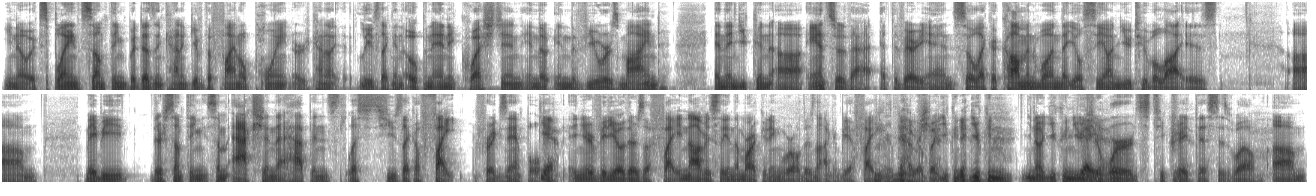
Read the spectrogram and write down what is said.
you know, explains something but doesn't kind of give the final point or kind of leaves like an open-ended question in the in the viewer's mind, and then you can uh, answer that at the very end. So, like a common one that you'll see on YouTube a lot is um, maybe there's something some action that happens. Let's use like a fight for example. Yeah. in your video there's a fight and obviously in the marketing world there's not going to be a fight in your No, video yeah, but you can you can you know you can use Yeah, your yeah. words to create this as well. Um,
